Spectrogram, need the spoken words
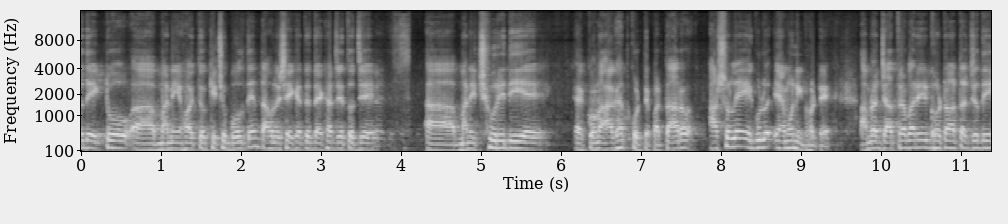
যদি একটু মানে হয়তো কিছু বলতেন তাহলে সেই ক্ষেত্রে দেখা যেত যে মানে ছুরি দিয়ে কোনো আঘাত করতে পারতো। আরও আসলে এগুলো এমনই ঘটে। আমরা যাত্রাবাড়ির ঘটনাটা যদি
